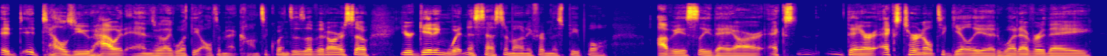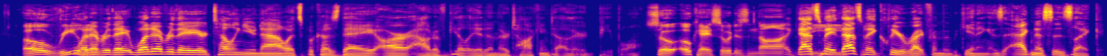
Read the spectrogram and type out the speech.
It, it tells you how it ends or like what the ultimate consequences of it are. So you're getting witness testimony from this people obviously they are ex they are external to Gilead. Whatever they Oh, really? whatever they whatever they are telling you now, it's because they are out of Gilead and they're talking to other people. So okay, so it is not Like that's the- made that's made clear right from the beginning. Is Agnes is like,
